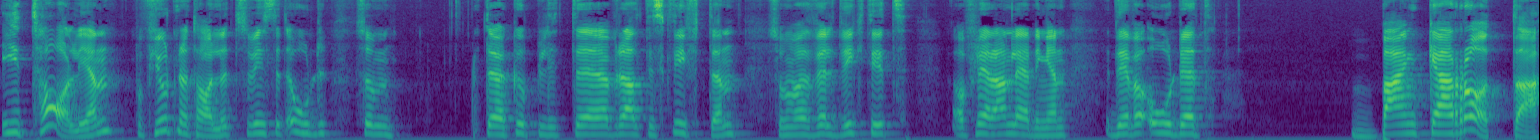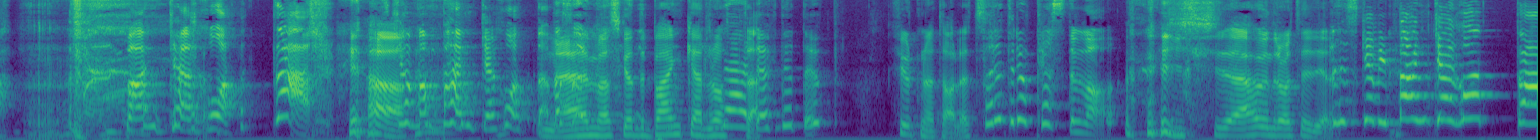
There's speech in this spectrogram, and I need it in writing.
I Italien, på 1400-talet, så finns det ett ord som dök upp lite överallt i skriften, som var väldigt viktigt av flera anledningar. Det var ordet bankarotta. Bankarotta! Ja. Ska man bankarotta? Nej, man ska inte När bankarotta. dök detta upp? 1400-talet. Var det inte då pesten var? Ja, 100 år tidigare. Nu ska vi bankarotta!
